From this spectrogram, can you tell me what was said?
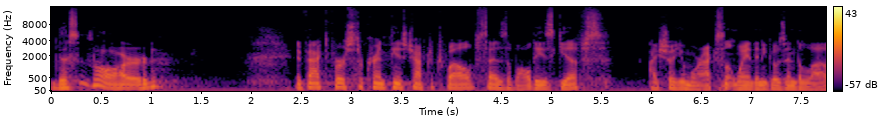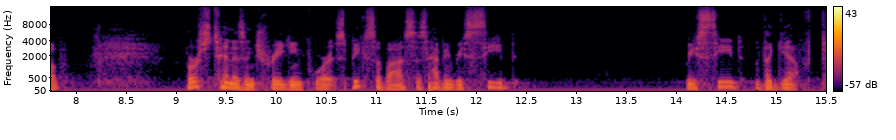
this is hard. In fact, 1 Corinthians chapter 12 says of all these gifts, I show you a more excellent way, and then he goes into love. Verse 10 is intriguing, for it speaks of us as having received, received the gift.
